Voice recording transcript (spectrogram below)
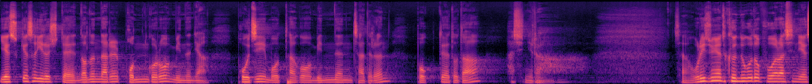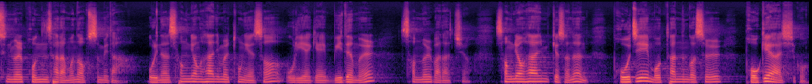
예수께서 이르시되 너는 나를 본고로 믿느냐 보지 못하고 믿는 자들은 복되도다 하시니라. 자, 우리 중에 그 누구도 부활하신 예수님을 본 사람은 없습니다. 우리는 성령 하나님을 통해서 우리에게 믿음을 선물 받았죠. 성령 하나님께서는 보지 못하는 것을 보게 하시고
